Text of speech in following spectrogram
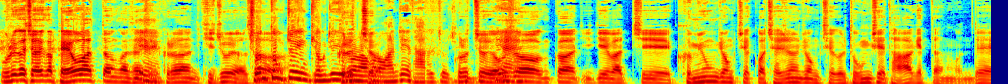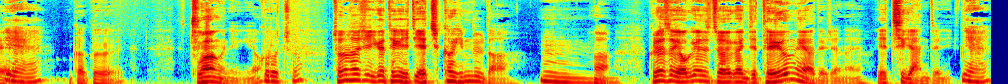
우리가 저희가 배워왔던 건 사실 예. 그런 기조여서 전통적인 경제 이론하고는 그렇죠. 완전히 다르죠. 지금. 그렇죠. 여기서 예. 그러니까 이게 마치 금융 정책과 재정 정책을 동시에 다 하겠다는 건데, 예. 그러니까 그 중앙은행이요. 그렇죠. 저는 사실 이게 되게 예측하기 힘들다. 음. 어. 그래서 여기에서 저희가 이제 대응해야 되잖아요. 예측이 안 되니까. 예.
